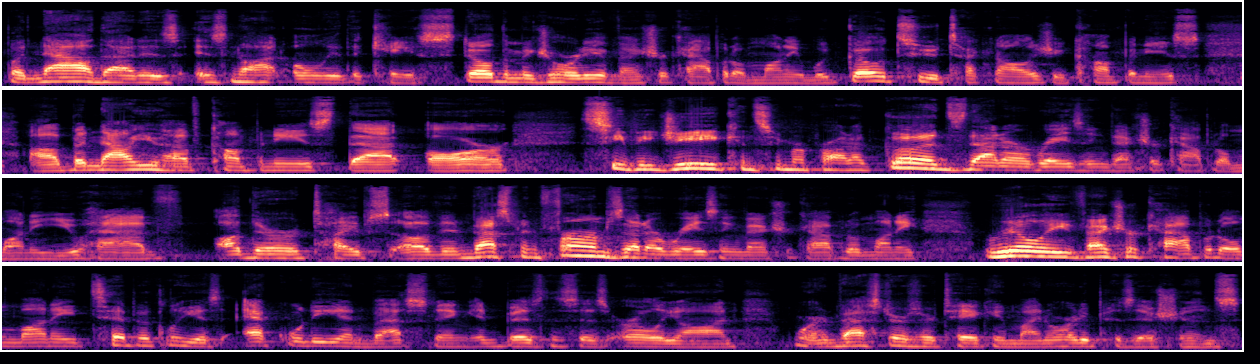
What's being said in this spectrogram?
but now that is is not only the case. Still, the majority of venture capital money would go to technology companies, uh, but now you have companies that are CPG, consumer product goods, that are raising venture capital money. You have other types of investment firms that are raising venture capital money. Really, venture capital money typically is equity investing in businesses early on, where investors are taking minority positions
